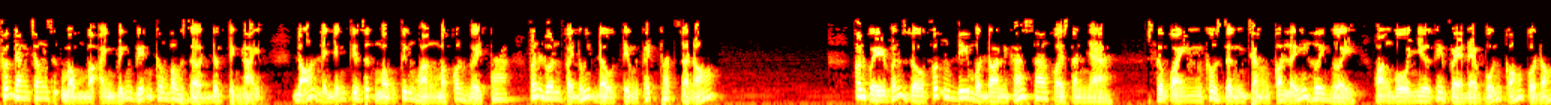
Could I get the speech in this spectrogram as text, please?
Phước đang trong giấc mộng mà anh vĩnh viễn không bao giờ được tỉnh lại. Đó là những cái giấc mộng kinh hoàng mà con người ta vẫn luôn phải đối đầu tìm cách thoát ra nó. Con quỷ vẫn dồ Phước đi một đoạn khá xa khỏi sàn nhà. Xung quanh khu rừng chẳng có lấy hơi người, hoàng vụ như cái vẻ đẹp vốn có của đó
